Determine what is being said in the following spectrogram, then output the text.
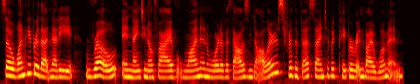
So, one paper that Nettie wrote in 1905 won an award of $1,000 for the best scientific paper written by a woman.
